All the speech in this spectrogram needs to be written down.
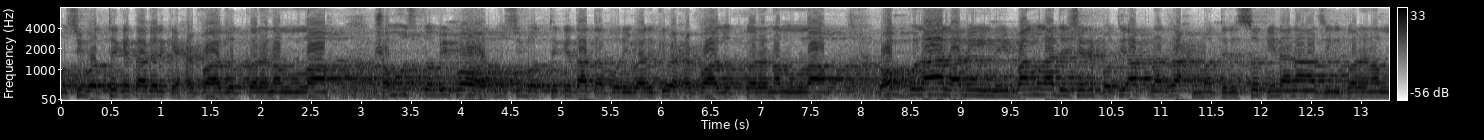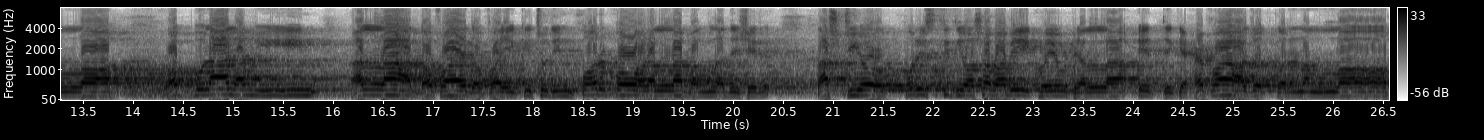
মুসিবত থেকে তাদেরকে হেফাজত করেন আল্লাহ। সমস্ত বিপদ, মুসিবত থেকে দাতা পরিবারকেও হেফাজত করেন আল্লাহ। রব্বুল আলামিন এই বাংলাদেশের প্রতি আপনার রাহমতের সকিনা নাজিল করেন আল্লাহ। রব্বুল আলামিন আল্লাহ দফায় দফায় কিছুদিন পর পর আল্লাহ বাংলাদেশের রাষ্ট্রীয় পরিস্থিতি অস্বাভাবিক হয়ে ওঠে। আল্লাহ এর থেকে হেফাজত করেন আল্লাহ।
